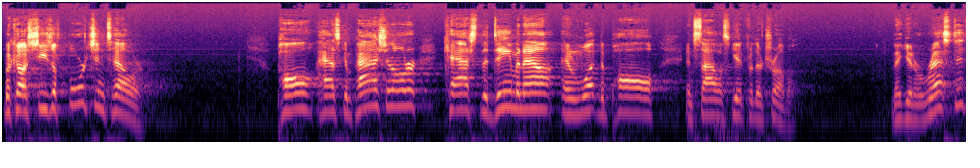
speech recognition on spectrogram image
because she's a fortune teller. Paul has compassion on her, casts the demon out, and what do Paul and Silas get for their trouble? They get arrested,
